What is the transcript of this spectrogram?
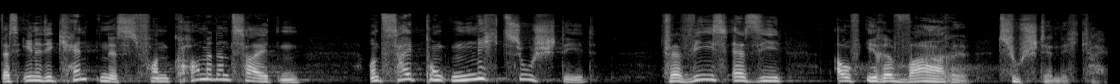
dass ihnen die Kenntnis von kommenden Zeiten und Zeitpunkten nicht zusteht, verwies er sie auf ihre wahre Zuständigkeit.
